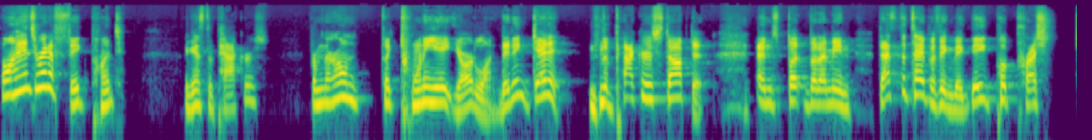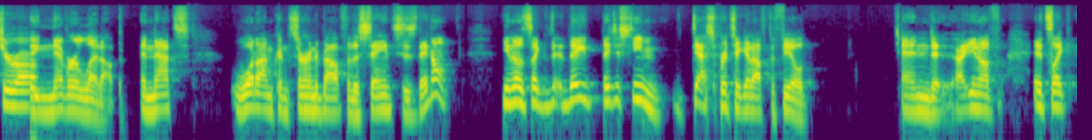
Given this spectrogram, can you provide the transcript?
The Lions ran a fake punt against the Packers from their own like 28 yard line. They didn't get it. The Packers stopped it. And but but I mean that's the type of thing they they put pressure on. They never let up, and that's what I'm concerned about for the Saints is they don't. You know, it's like they they just seem desperate to get off the field. And uh, you know it's like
